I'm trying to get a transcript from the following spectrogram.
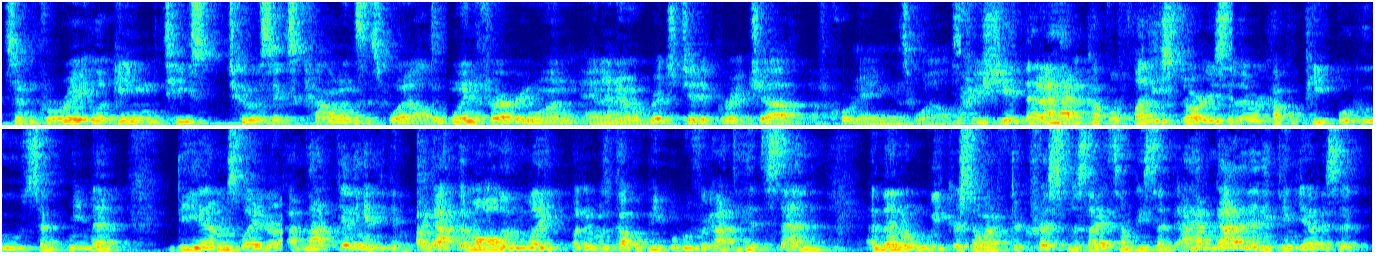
some great looking T206 Collins as well. Win for everyone, and I know Rich did a great job of coordinating as well. Appreciate that. I had a couple funny stories. There were a couple people who sent me DMs later. I'm not getting anything. I got them all in late, but it was a couple people who forgot to hit send. And then a week or so after Christmas, I had somebody said, I haven't gotten anything yet. I said,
